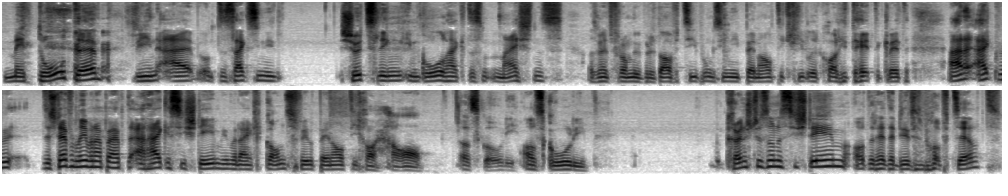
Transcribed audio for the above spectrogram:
Methode, wie ihn, äh, und das sagt seine Schützling im Goal hat das meistens, also wir haben vor allem über David Ziebung seine Penalty-Killer-Qualitäten geredet. Er, er, der Stefan Lehmann hat behauptet, er hat ein System, wie man eigentlich ganz viel Penalty kann haben Als Goalie. als Goalie. Kennst du so ein System oder hat er dir das mal erzählt?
